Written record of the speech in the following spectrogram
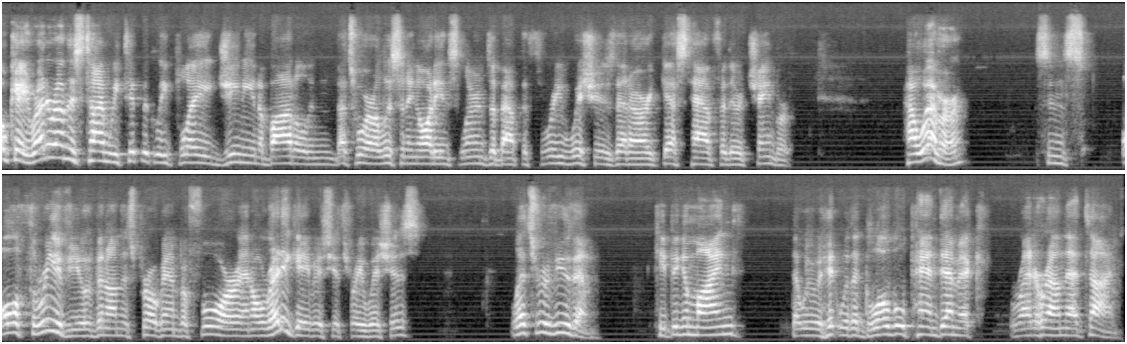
Okay, right around this time, we typically play Genie in a Bottle, and that's where our listening audience learns about the three wishes that our guests have for their chamber. However, since all three of you have been on this program before and already gave us your three wishes, let's review them, keeping in mind that we were hit with a global pandemic right around that time.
